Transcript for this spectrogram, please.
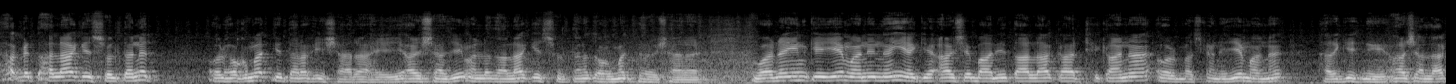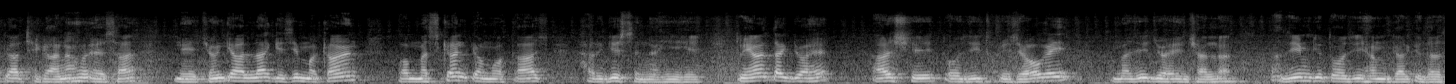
حق تعالیٰ کی سلطنت اور حکومت کی طرف اشارہ ہے۔ یہ عرش عظیم اللہ تعالیٰ کی سلطنت و حکومت کی طرف اشارہ ہے۔ ورنہ ان کے یہ معنی نہیں ہے کہ عرش باری تعالیٰ کا ٹھکانہ اور مسکن ہے یہ معنی ہرگز نہیں ہے۔ عرش اللہ کا ٹھکانہ ہو، ایسا نہیں کیونکہ اللہ کسی مکان اور مسکن کا محتاج ہرگز نہیں ہے۔ تو یہاں تک جو ہے، عرش کی توضیع تھوڑی سی ہو گئی۔ مزید جو ہے، انشاءاللہ عظیم کی توضیع ہم کر کے درس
